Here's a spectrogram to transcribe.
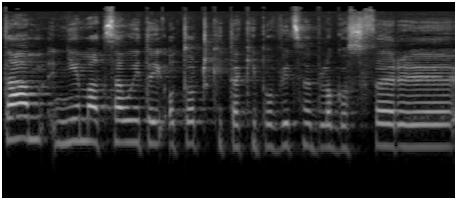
tam nie ma całej tej otoczki takiej powiedzmy blogosfery,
